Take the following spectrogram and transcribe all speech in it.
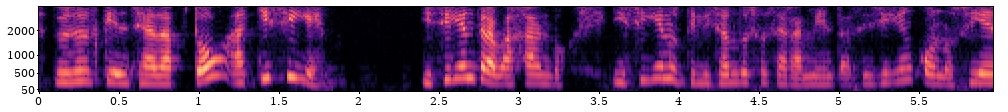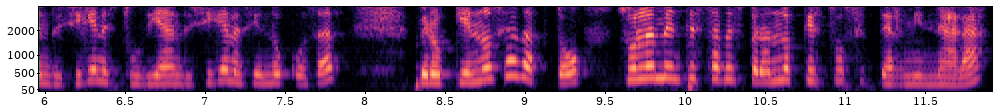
Entonces, quien se adaptó, aquí sigue y siguen trabajando y siguen utilizando esas herramientas y siguen conociendo y siguen estudiando y siguen haciendo cosas, pero quien no se adaptó solamente estaba esperando a que esto se terminara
